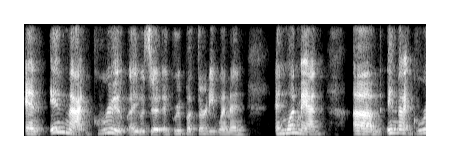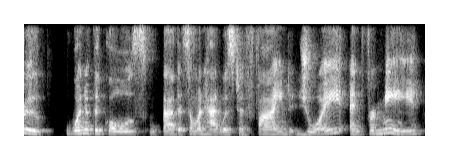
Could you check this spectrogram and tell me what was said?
And in that group, it was a, a group of 30 women and one man. Um, in that group, one of the goals uh, that someone had was to find joy. And for me,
